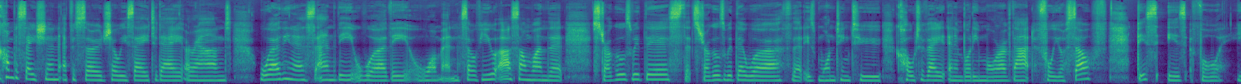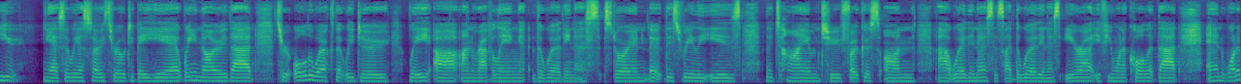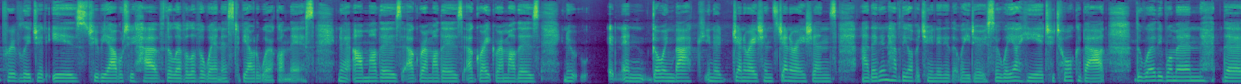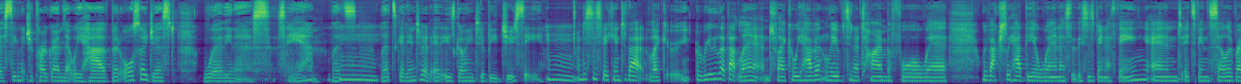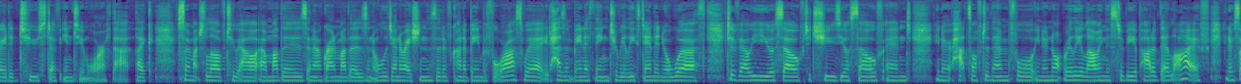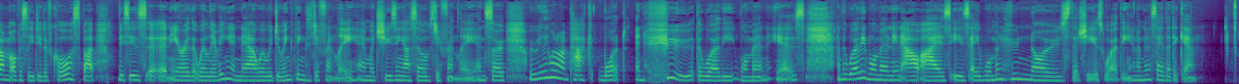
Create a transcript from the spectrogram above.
conversation episode, shall we say, today around worthiness and the worthy woman. So, if you are someone that struggles with this, that struggles with their worth, that is wanting to cultivate and embody more of that for yourself, this is for you. Yeah, so we are so thrilled to be here. We know that through all the work that we do, we are unraveling the worthiness story. And this really is the time to focus on uh, worthiness. It's like the worthiness era, if you want to call it that. And what a privilege it is to be able to have the level of awareness to be able to work on this. You know, our mothers, our grandmothers, our great grandmothers, you know, and going back, you know, generations, generations, uh, they didn't have the opportunity that we do. So we are here to talk about the Worthy Woman, the signature program that we have, but also just worthiness. So yeah, let's mm. let's get into it. It is going to be juicy. Mm. And just to speak into that, like really let that land. Like we haven't lived in a time before where we've actually had the awareness that this has been a thing and it's been celebrated to step into more of that. Like so much love to our, our mothers and our grandmothers and all the generations that have kind of been before us where it hasn't been a thing to really stand in your worth, to value yourself, to choose yourself. And, you know, hats off to them for, you know, not really allowing this to be a part of their life. You know, some obviously did, of course, but this is a- an era that we're living in now where we're doing things differently and we're choosing ourselves differently. And so we really want to unpack what and who the worthy woman is. And the worthy woman in our eyes is a woman who knows that she is worthy. And I'm going to say that again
